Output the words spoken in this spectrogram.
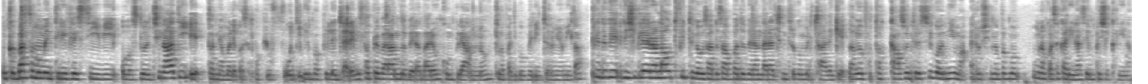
Comunque basta momenti riflessivi o sdolcinati e torniamo alle cose un po' più futili, un po' più leggere. Mi sto preparando per andare a un compleanno, che lo fa di pomeriggio una mia amica. Credo che riciclerò l'outfit che ho usato sabato per andare al centro commerciale, che l'avevo fatto a caso in tre secondi, ma era uscita proprio una cosa carina, semplice e carina.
